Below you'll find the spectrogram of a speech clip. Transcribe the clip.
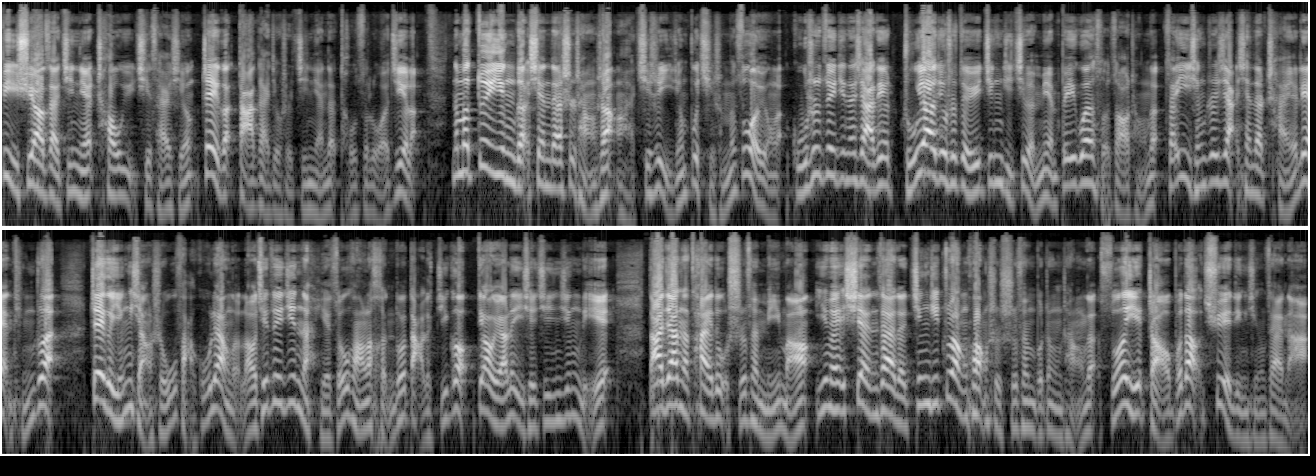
必须要在今年超预期才行，这个大概就是今年的投资逻辑了。那么对应的，现在市场上啊，其实已经不起什么作用了。股市最近的下跌，主要就是对于经济基本面悲观所造成的。在疫情之下，现在产业链停转，这个影响是无法估量的。老齐最近呢，也走访了很多大的机构，调研了一些基金经理，大家呢态度十分迷茫，因为现在的经济状况是十分不正常的，所以找不到确定性在哪，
